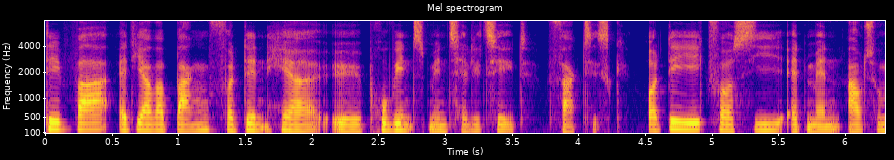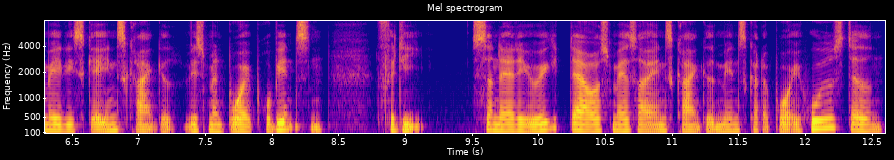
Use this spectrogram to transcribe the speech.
det var, at jeg var bange for den her øh, provinsmentalitet, faktisk. Og det er ikke for at sige, at man automatisk er indskrænket, hvis man bor i provinsen, fordi sådan er det jo ikke. Der er også masser af indskrænkede mennesker, der bor i hovedstaden.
